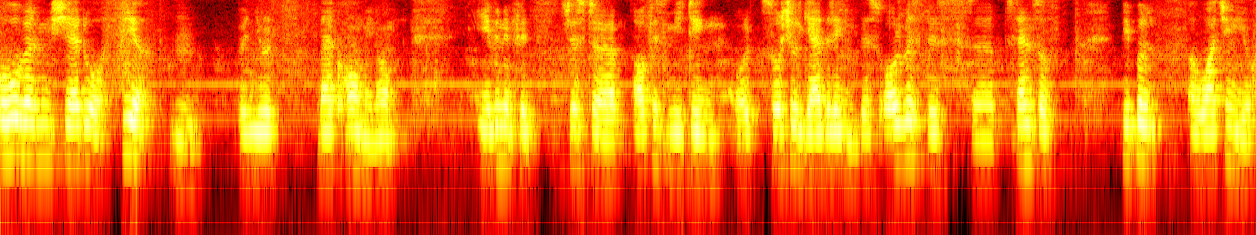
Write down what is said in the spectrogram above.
overwhelming shadow of fear mm. when you're back home, you know, even if it's just a office meeting or social gathering, there's always this uh, sense of people are watching you.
